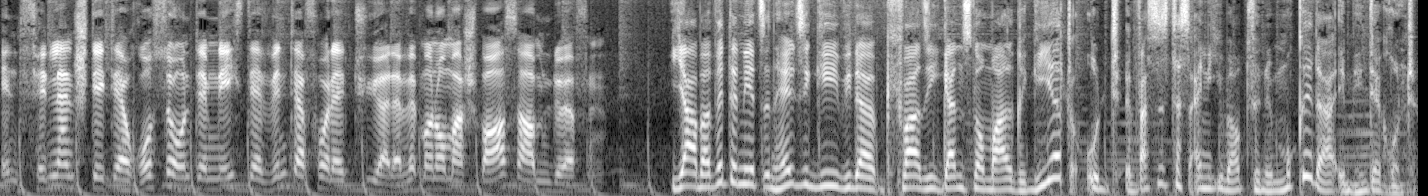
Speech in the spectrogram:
In Finnland steht der Russe und demnächst der Winter vor der Tür. Da wird man noch mal Spaß haben dürfen. Ja, aber wird denn jetzt in Helsinki wieder quasi ganz normal regiert? Und was ist das eigentlich überhaupt für eine Mucke da im Hintergrund?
